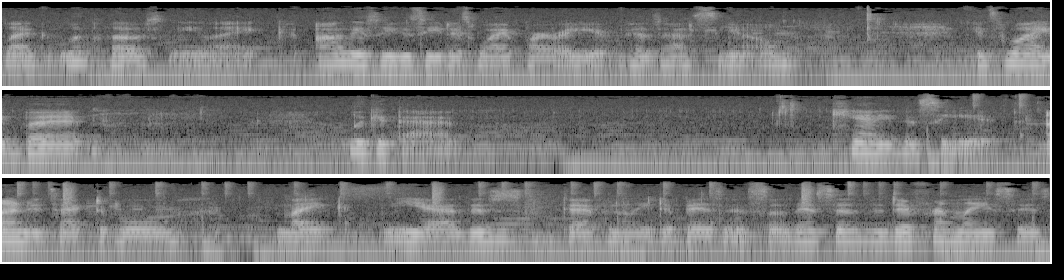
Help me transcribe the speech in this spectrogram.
Like look closely. Like obviously you can see this white part right here because that's you know it's white but look at that. Can't even see it. Undetectable like yeah this is definitely the business. So this is the different laces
